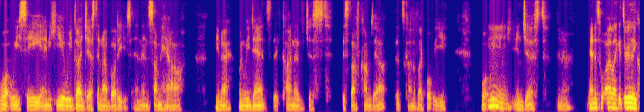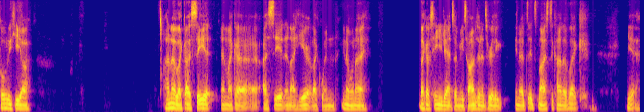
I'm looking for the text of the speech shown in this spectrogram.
what we see and hear we digest in our bodies and then somehow you know when we dance that kind of just this stuff comes out that's kind of like what we what mm. we ingest you know and it's why like it's really cool to hear i know like i see it and like i i see it and i hear it like when you know when i like i've seen you dance so many times and it's really you know it's, it's nice to kind of like yeah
